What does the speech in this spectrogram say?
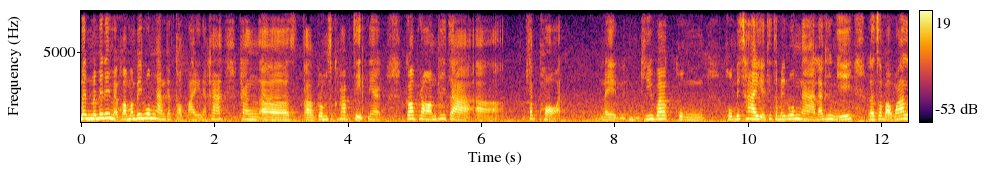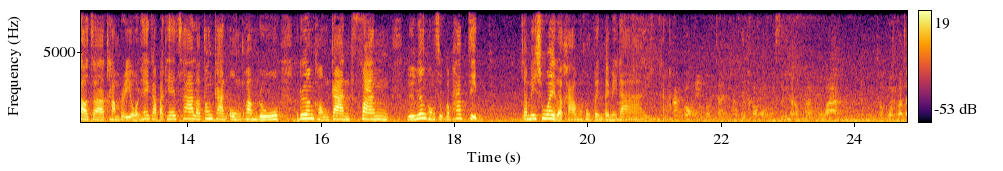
มันมันไม่ได้หมายความว่าไม่ร่วมงานกันต่อไปนะคะ ทางเอ่อเอ่อกรมสุขภาพจิตเนี่ยก็พร้อมที่จะซัพพอร์ต ในผมคิดว่าคงคงไม่ใช่อะที่จะไม่ร่วมงานแล้วทีนี้เราจะบอกว่าเราจะทำประโยชน์ให้กับประเทศชาติ เราต้องการองค์ความรู้เรื่องของการฟังหรือเรื่องของสุขภาพจิต จะไม่ช่วยเหรอคะมันคงเป็นไปไม่ได้ค่ะทางกองเองตกใจนะครับที่เขาออกหนังสือนั้นออกมาเพราะว่าเขาคนเข้าใจ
